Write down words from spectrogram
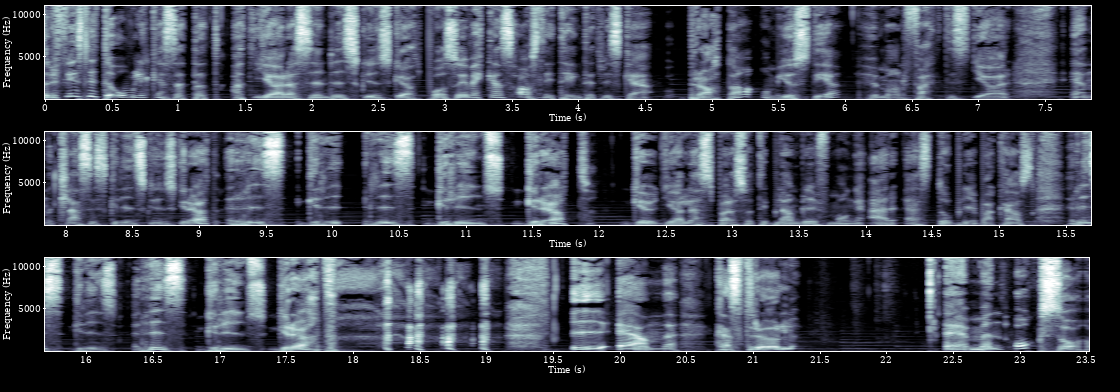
Så det finns lite olika sätt att, att göra sin risgrynsgröt på. Så i veckans avsnitt tänkte jag att vi ska prata om just det, hur man faktiskt gör en klassisk risgrynsgröt, risgri, risgrynsgröt. Gud, jag läspar så att ibland blir det för många RS, då blir det bara kaos. Risgryns, risgrynsgröt i en kastrull. Eh, men också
